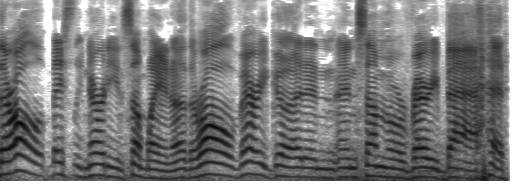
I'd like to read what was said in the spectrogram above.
they're all basically nerdy in some way. You know, they're all very good, and and some are very bad.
